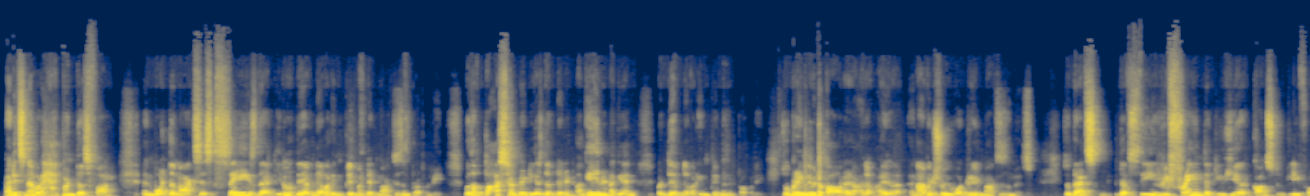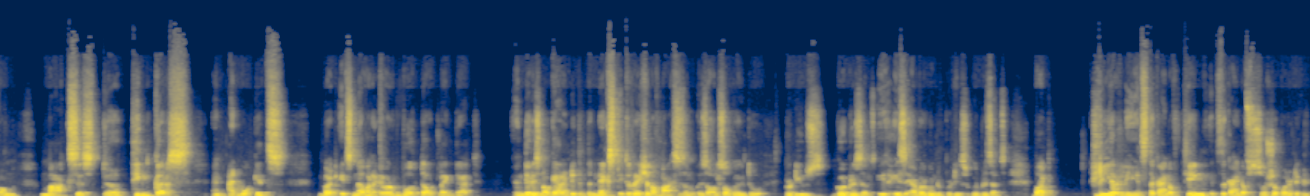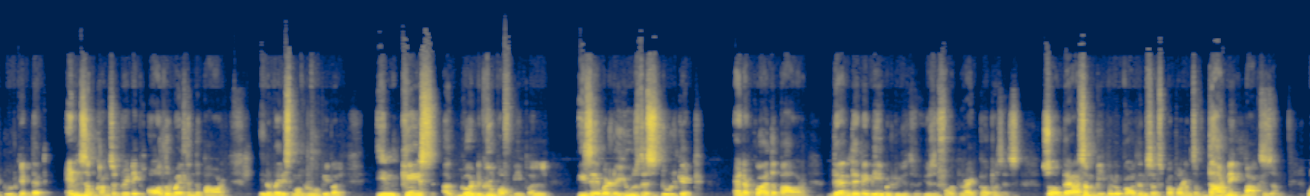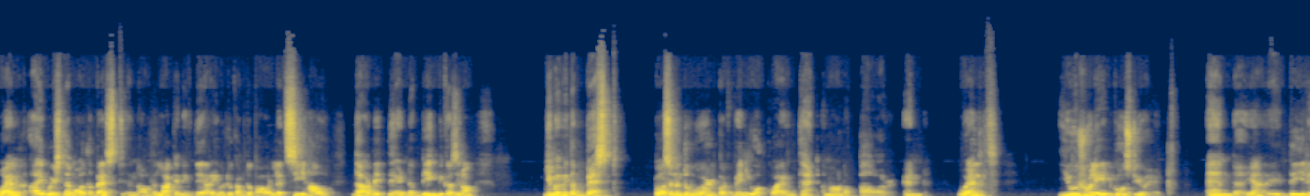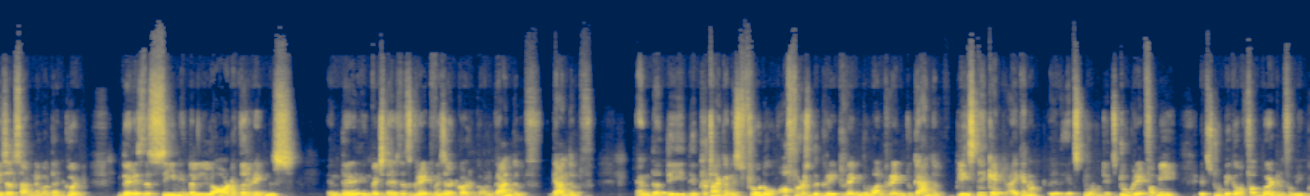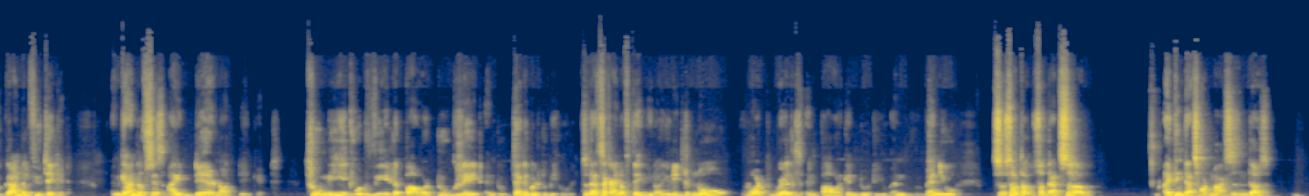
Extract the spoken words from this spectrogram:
But it's never happened thus far. And what the Marxists say is that, you know, they have never implemented Marxism properly. For the past hundred years, they've done it again and again, but they've never implemented properly. So bring me to power, and I, I, and I will show you what real Marxism is. So that's that's the refrain that you hear constantly from Marxist uh, thinkers and advocates, but it's never ever worked out like that. And there is no guarantee that the next iteration of Marxism is also going to produce good results, is, is ever going to produce good results. But clearly it's the kind of thing it's the kind of socio-political toolkit that ends up concentrating all the wealth and the power in a very small group of people. In case a good group of people is able to use this toolkit and acquire the power then they may be able to use, use it for the right purposes. So there are some people who call themselves proponents of dharmic marxism. Well i wish them all the best and all the luck and if they are able to come to power let's see how dharmic they end up being because you know you may be the best person in the world, but when you acquire that amount of power and wealth, usually it goes to your head. And uh, yeah, the results are never that good. There is this scene in the Lord of the Rings, in, the, in which there is this great wizard called, called Gandalf. Gandalf. And the, the, the protagonist, Frodo, offers the great ring, the one ring, to Gandalf. Please take it. I cannot, it's too, it's too great for me. It's too big of a burden for me. Gandalf, you take it. And Gandalf says, I dare not take it through me it would wield a power too great and too terrible to behold. So that's the kind of thing. You know, you need to know what wealth and power can do to you. And when you so so so that's a I think that's what Marxism does.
